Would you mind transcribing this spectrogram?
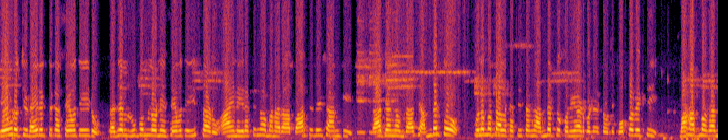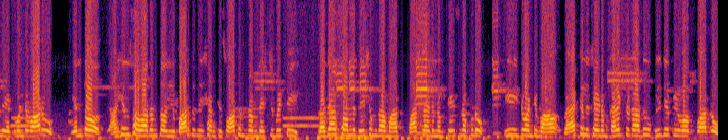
దేవుడు వచ్చి డైరెక్ట్గా సేవ చేయడు. ప్రజల రూపంలోనే సేవ చేయిస్తాడు. ఆయన ఈ రకంగా మన రా- భారతదేశానికి రాజ్యాంగం రాసి అందరితో కులమతాలకు అతీతంగా అందరితో కొనియాడబడినటువంటి గొప్ప వ్యక్తి మహాత్మా గాంధీ అటువంటి వారు ఎంతో అహింసవాదంతో ఈ భారతదేశానికి స్వాతంత్రం తెచ్చిపెట్టి ప్రజాస్వామ్య దేశంగా మా- మాట్లాడిన చేసినప్పుడు ఈ ఇటువంటి వా- వ్యాఖ్యలు చేయడం కరెక్ట్ కాదు. బీజేపీ వారు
